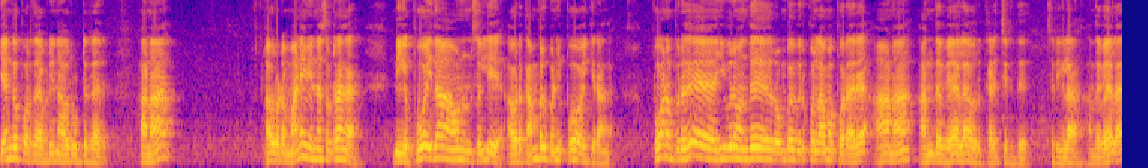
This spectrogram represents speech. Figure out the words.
எங்கே போகிறது அப்படின்னு அவர் விட்டுறாரு. ஆனால் அவரோட மனைவி என்ன சொல்கிறாங்க நீங்கள் போய் தான் ஆகணும்னு சொல்லி அவரை கம்பல் பண்ணி போக வைக்கிறாங்க. போன பிறகு இவரும் வந்து ரொம்ப விருப்பம் இல்லாமல் போகிறாரு ஆனால் அந்த வேலை அவருக்கு கிடச்சிடுது. சரிங்களா? அந்த வேலை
